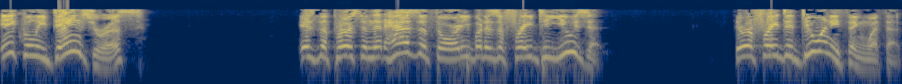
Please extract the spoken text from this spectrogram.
equally dangerous is the person that has authority but is afraid to use it. They're afraid to do anything with it.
